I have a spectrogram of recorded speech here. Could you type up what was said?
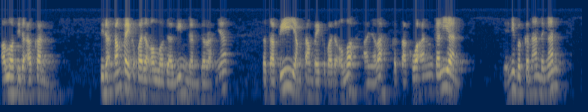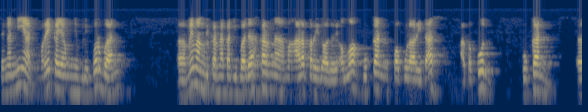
Allah tidak akan tidak sampai kepada Allah daging dan darahnya, tetapi yang sampai kepada Allah hanyalah ketakwaan kalian. Ya, ini berkenaan dengan dengan niat mereka yang menyembelih korban e, memang dikarenakan ibadah karena mengharapkan ridho dari Allah bukan popularitas ataupun bukan e,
